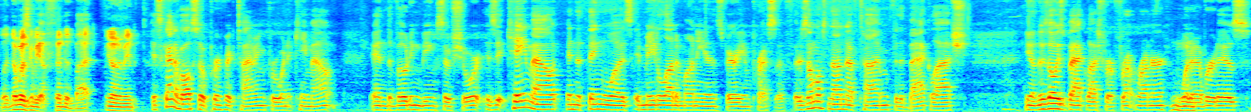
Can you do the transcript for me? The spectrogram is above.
like nobody's gonna be offended by it. You know what I mean? It's kind of also perfect timing for when it came out, and the voting being so short. Is it came out and the thing was it made a lot of money and it's very impressive. There's almost not enough time for the backlash. You know, there's always backlash for a front runner, whatever it is,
